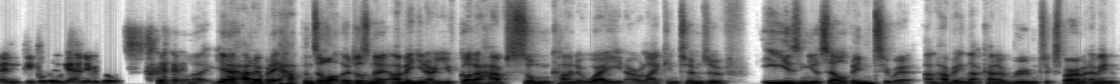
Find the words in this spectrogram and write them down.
And people didn't get any results. yeah, I know, but it happens a lot though, doesn't it? I mean, you know, you've got to have some kind of way, you know, like in terms of easing yourself into it and having that kind of room to experiment. I mean,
